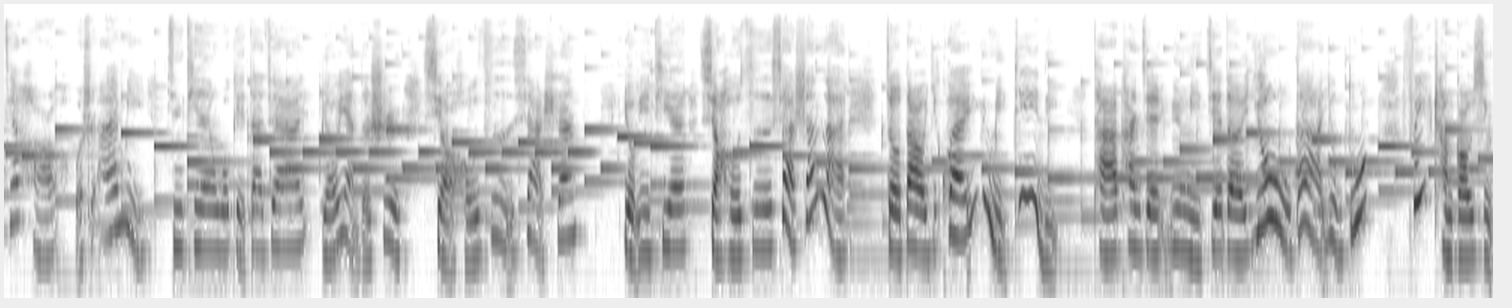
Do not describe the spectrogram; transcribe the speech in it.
大家好，我是艾米。今天我给大家表演的是《小猴子下山》。有一天，小猴子下山来，走到一块玉米地里，他看见玉米结的又大又多，非常高兴，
